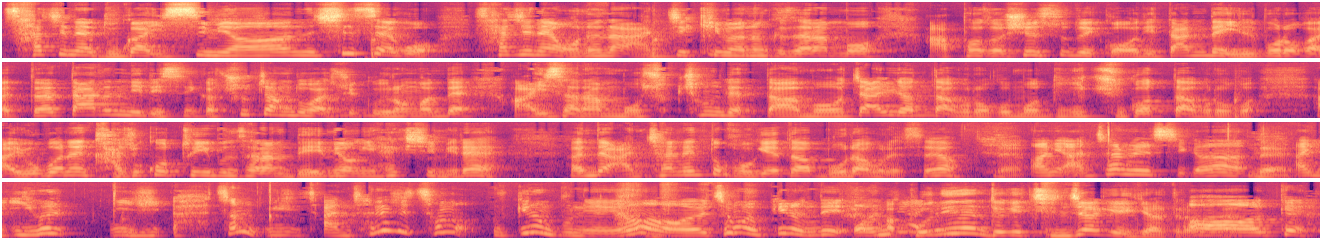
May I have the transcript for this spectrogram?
사진에 누가 있으면 실세고 사진에 어느 날 안 찍히면은 그 사람 뭐 아파서 쉴 수도 있고 어디 딴 데 일보러 갔다 다른 일이 있으니까 출장도 갈 수 있고 이런 건데 아 이 사람 뭐 숙청됐다 뭐 잘렸다 그러고 뭐 누구 죽었다 그러고 아 요번엔 가죽 코트 입은 사람 네명이 핵심이래. 아, 근데 안찬이는 또 거기에다 뭐라 그랬어요? 네. 아니 안찬일 씨가 네. 아니 이걸 이, 아, 참 이, 안찬일 씨 참 웃기는 분이에요. 정말 웃기는데 아, 언제 본인은 되게 진지하게 얘기하더라고요. 아, 이렇게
